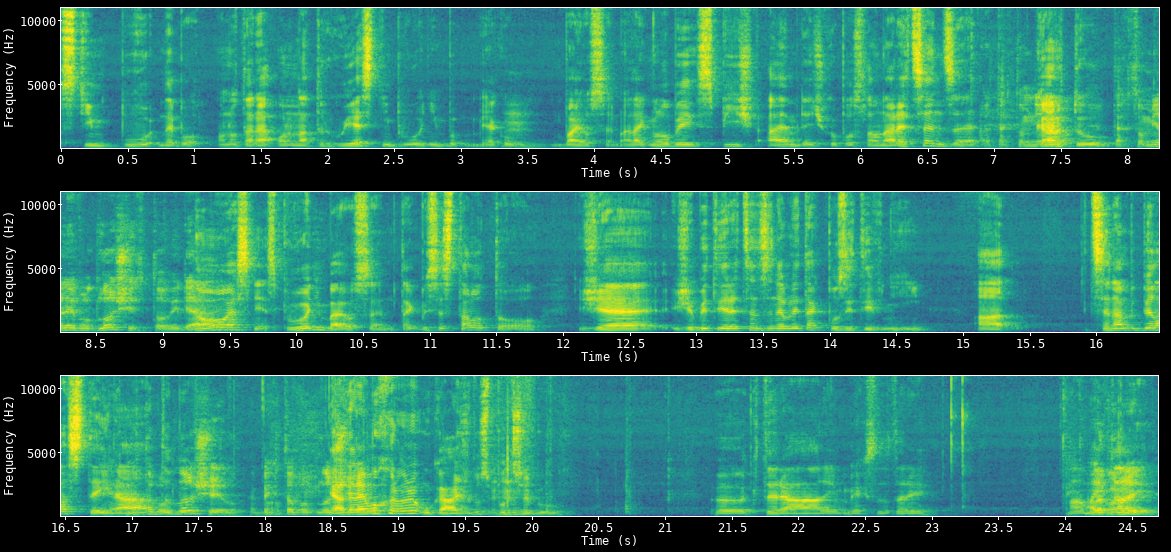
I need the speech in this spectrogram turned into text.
s tím původ, nebo ono teda, ono na trhu je s tím původním jako hmm. BIOSem, ale jakmile by spíš AMD poslal na recenze tak to měli, kartu, tak to měli odložit to video. No jasně, s původním BIOSem, tak by se stalo to, že, že by ty recenze nebyly tak pozitivní a cena by byla stejná. Já bych to odložil. To by... Já, bych to odložil. Já tady mimochodem ukážu tu spotřebu, mm-hmm. která, nevím, jak se to tady... Máme ale ono, je,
